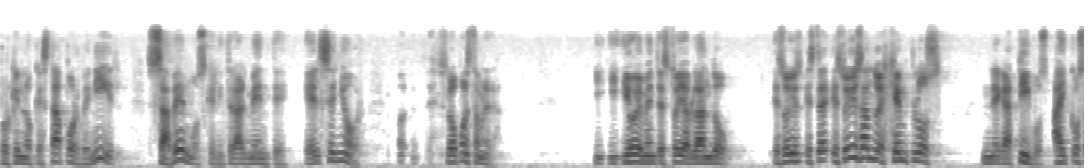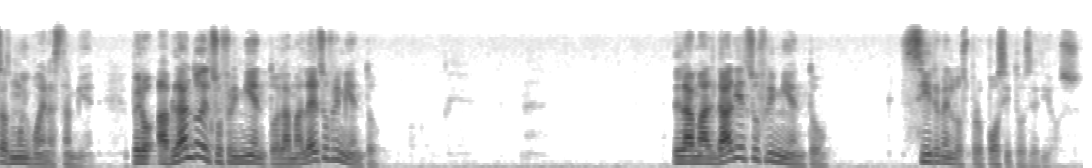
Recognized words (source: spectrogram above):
Porque en lo que está por venir, sabemos que literalmente el Señor, se lo pongo de esta manera, y, obviamente estoy hablando, estoy, estoy usando ejemplos negativos, hay cosas muy buenas también, pero hablando del sufrimiento, la maldad del sufrimiento, la maldad y el sufrimiento sirven los propósitos de Dios.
